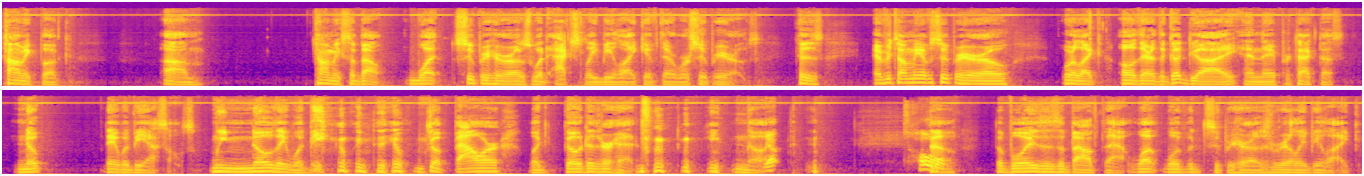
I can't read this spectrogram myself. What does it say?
comic book. Um, comics about what superheroes would actually be like if there were superheroes. Because every time we have a superhero, we're like, oh, they're the good guy and they protect us. Nope, they would be assholes. We know they would be. The power would go to their heads. no. Yep. Totally. So, the boys is about that. What what would superheroes really be like?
